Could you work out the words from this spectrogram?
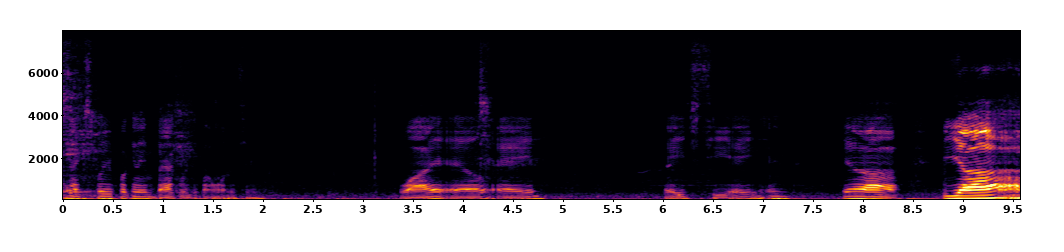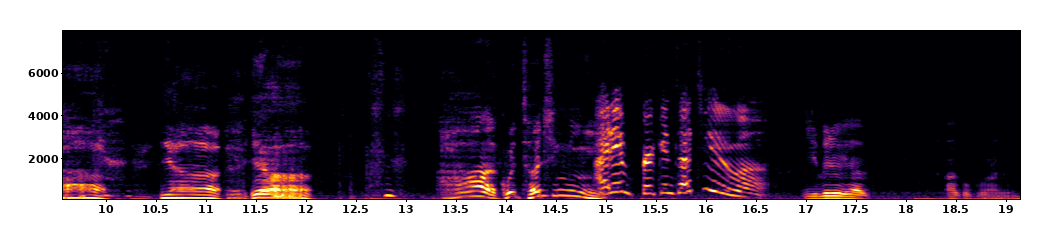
I can spell your fucking name backwards if I wanted to. Y L A H T A N. Yeah. Yeah. Yeah. Yeah. ah, quit touching me. I didn't freaking touch you. You literally have aquaphor on you.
